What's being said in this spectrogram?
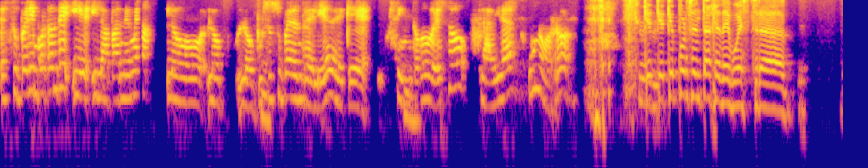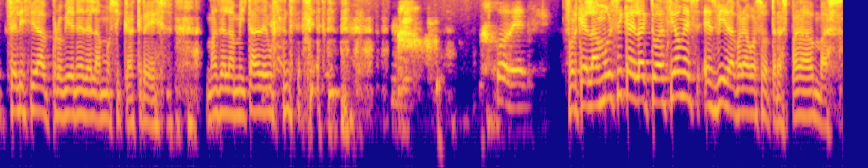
es súper eh, importante y, y, la pandemia lo, lo, lo puso mm. súper en relieve, que sin todo eso la vida es un horror. ¿Qué, qué, qué porcentaje de vuestra felicidad proviene de la música, creéis? Más de la mitad de... Joder. Porque la música y la actuación es, es vida para vosotras, para ambas.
